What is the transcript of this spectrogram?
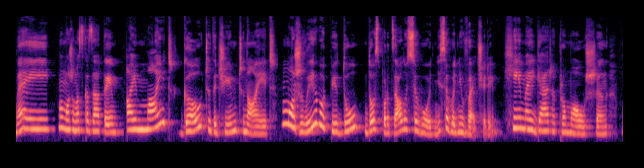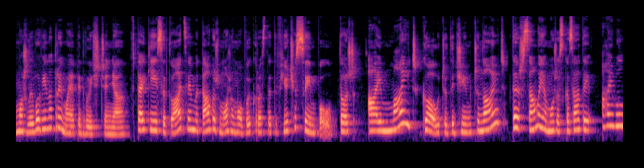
may. Ми можемо сказати I might go to the gym tonight. Можливо, піду до спортзалу сьогодні, сьогодні ввечері. He may get a promotion. Можливо, він отримає підвищення. В такій ситуації ми також можемо використати future simple. Тож I might go to the gym tonight. Те ж саме я можу сказати I will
